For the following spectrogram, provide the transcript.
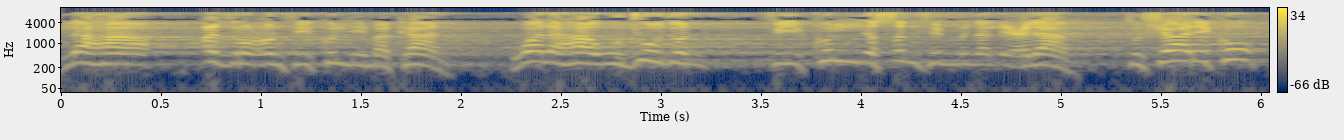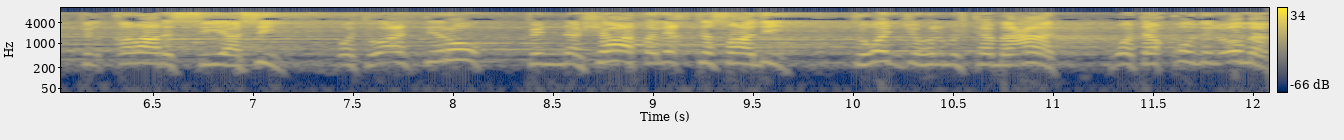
لها اذرع في كل مكان ولها وجود في كل صنف من الإعلام. تشارك في القرار السياسي وتؤثر في النشاط الاقتصادي. توجه المجتمعات وتقود الأمم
